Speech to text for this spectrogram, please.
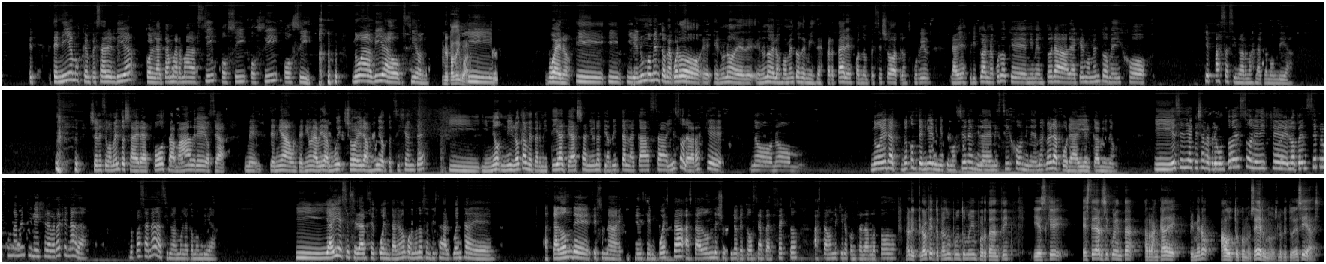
eh, teníamos que empezar el día con la cama armada sí o sí o sí o sí. no había opción. Me pasa igual. Bueno, y, en un momento, me acuerdo, eh, en, uno de, en uno de los momentos de mis despertares, cuando empecé yo a transcurrir la vida espiritual, me acuerdo que mi mentora de aquel momento me dijo, ¿qué pasa si no armas la cama un día? yo en ese momento ya era esposa, madre, o sea, me, tenía, tenía una vida muy, yo era muy autoexigente y, no, ni loca me permitía que haya ni una tierrita en la casa. Y eso la verdad es que no, no, no era, no contenía ni mis emociones, ni la de mis hijos, ni de, no, era por ahí el camino. Y ese día que ella me preguntó eso, le dije, lo pensé profundamente y le dije, la verdad que nada, no pasa nada si no armo la cama un día. Y, y ahí es ese darse cuenta, ¿no? Cuando uno se empieza a dar cuenta de, hasta dónde es una exigencia impuesta, hasta dónde yo quiero que todo sea perfecto, hasta dónde quiero controlarlo todo. Claro, y creo que tocas un punto muy importante y es que este darse cuenta arranca de, primero, autoconocernos, lo que tú decías.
